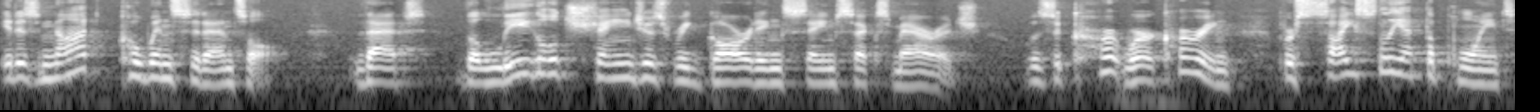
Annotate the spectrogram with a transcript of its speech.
it is not coincidental that the legal changes regarding same sex marriage occur, were occurring precisely at the point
